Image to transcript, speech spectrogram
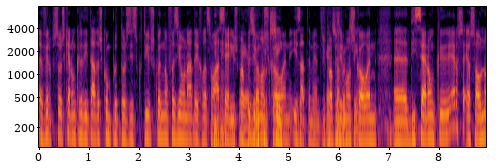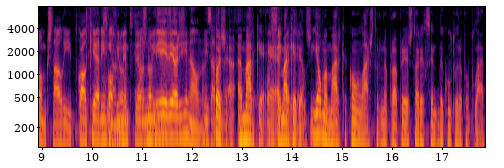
haver pessoas que eram creditadas como produtores executivos quando não faziam nada em relação à uhum. série. Os é, próprios é, irmãos Cohen, sim. exatamente, os é, próprios irmãos Cohen uh, disseram que era só, é só o nome que está ali, de qualquer sim, envolvimento nome, deles. O nome não é a ideia original, não é? Exatamente. Pois, a, a marca, é, a marca é deles. E é uma marca com lastro na própria história recente da cultura popular.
